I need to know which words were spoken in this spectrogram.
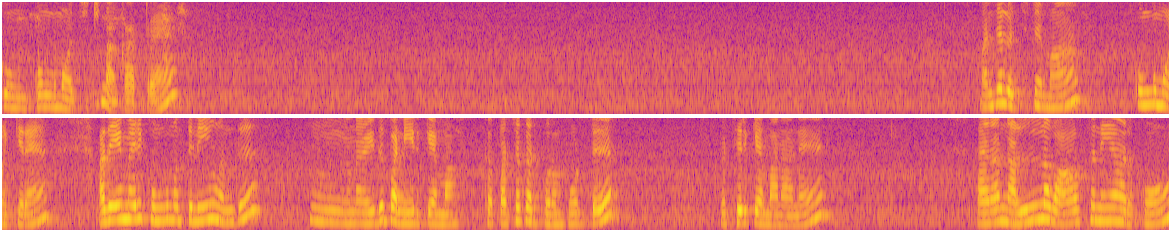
குங் குங்குமம் வச்சுட்டு நான் காட்டுறேன். மஞ்சள் வச்சுட்டேம்மா. குங்குமம் வைக்கிறேன். அதே மாதிரி குங்குமத்துலேயும் வந்து நான் இது பண்ணியிருக்கேம்மா. க பச்சை கற்பூரம் போட்டு வச்சுருக்கேம்மா நான். அதனால் நல்ல வாசனையாக இருக்கும்.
